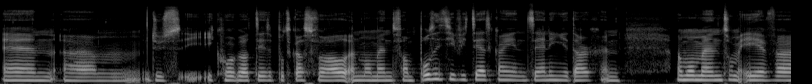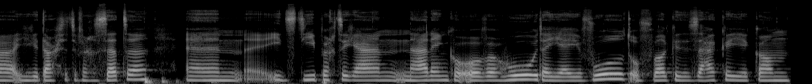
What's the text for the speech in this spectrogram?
En um, dus ik hoop dat deze podcast vooral een moment van positiviteit kan zijn in je dag. Een, een moment om even je gedachten te verzetten en eh, iets dieper te gaan nadenken over hoe dat jij je voelt of welke zaken je kan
